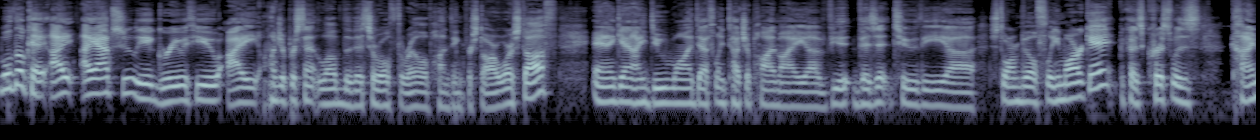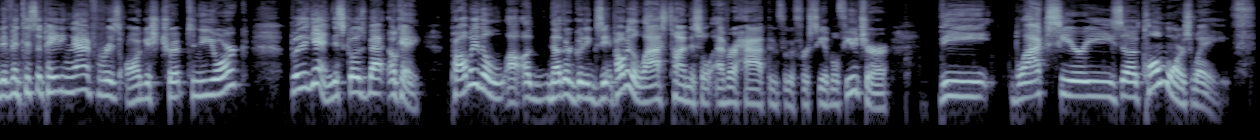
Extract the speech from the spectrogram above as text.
Well, okay, I, I absolutely agree with you. I 100% love the visceral thrill of hunting for Star Wars stuff. And again, I do want to definitely touch upon my uh, v- visit to the uh, Stormville flea market because Chris was kind of anticipating that for his August trip to New York. But again, this goes back, okay, probably the uh, another good example, probably the last time this will ever happen for the foreseeable future. The Black Series uh, Clone Wars wave,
